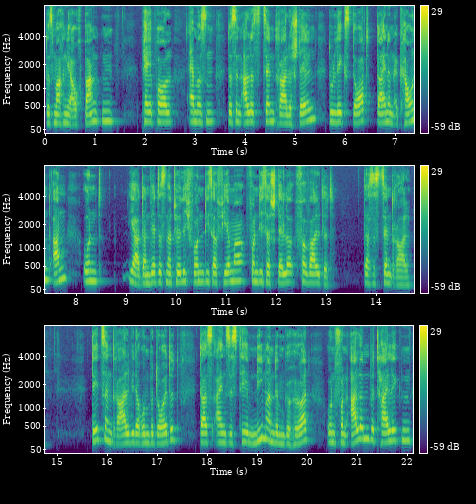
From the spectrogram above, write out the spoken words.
Das machen ja auch Banken, PayPal, Amazon, das sind alles zentrale Stellen. Du legst dort deinen Account an und ja, dann wird es natürlich von dieser Firma, von dieser Stelle verwaltet. Das ist zentral. Dezentral wiederum bedeutet, dass ein System niemandem gehört und von allen Beteiligten,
